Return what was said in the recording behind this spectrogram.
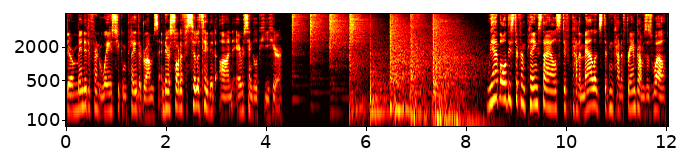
there are many different ways you can play the drums and they're sort of facilitated on every single key here. We have all these different playing styles, different kind of mallets, different kind of frame drums as well,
